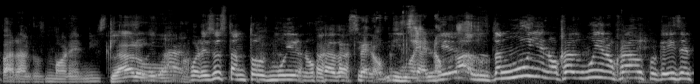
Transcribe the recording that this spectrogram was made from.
para los morenistas. Claro. Ah, por eso están todos muy enojados. Pero y muy enojados. Están muy enojados, muy enojados porque dicen,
